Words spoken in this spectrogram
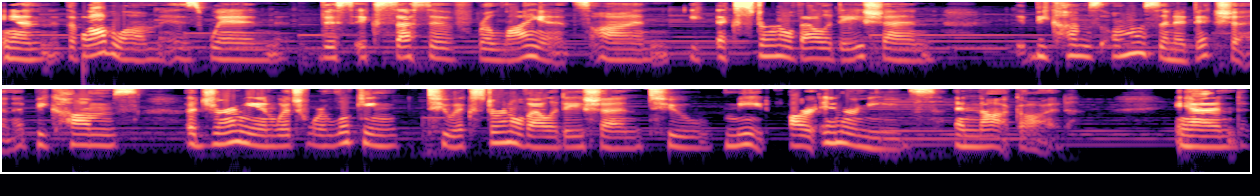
And the problem is when this excessive reliance on external validation becomes almost an addiction. It becomes a journey in which we're looking to external validation to meet our inner needs and not God. And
